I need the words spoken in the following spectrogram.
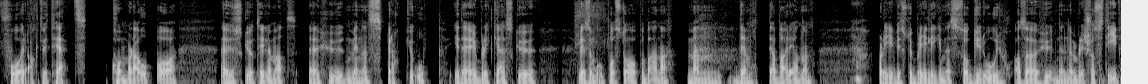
får aktivitet, kommer deg opp, og jeg husker jo til og med at eh, huden min den sprakk jo opp i det øyeblikket jeg skulle liksom opp og stå på beina, men det måtte jeg bare gjennom. Ja. Fordi hvis du blir liggende, så gror altså huden din, den blir så stiv.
